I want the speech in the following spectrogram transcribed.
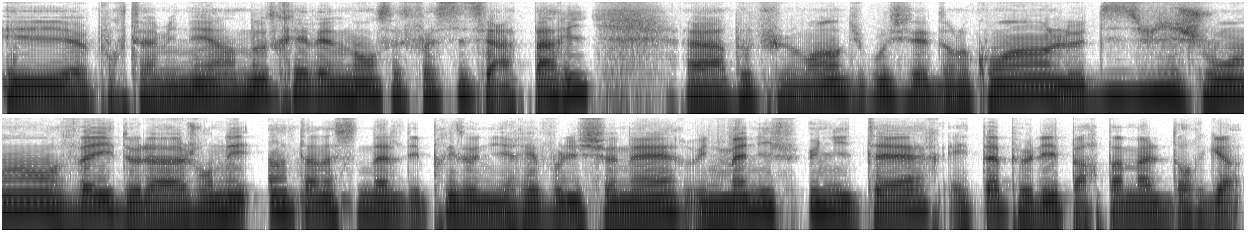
Et euh, pour terminer, un autre événement, cette fois-ci c'est à Paris, euh, un peu plus loin, du coup si vous êtes dans le coin, le 18 juin, veille de la journée internationale des prisonniers révolutionnaires, une manif unitaire est appelée par pas mal d'orgas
